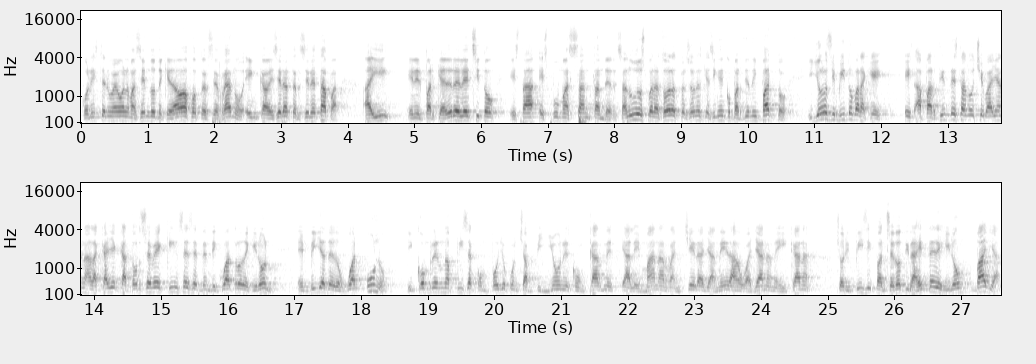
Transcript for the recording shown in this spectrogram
con este nuevo almacén donde quedaba Fotercerrano, en cabecera tercera etapa. Ahí en el parqueadero del éxito está Espuma Santander. Saludos para todas las personas que siguen compartiendo Impacto. Y yo los invito para que a partir de esta noche vayan a la calle 14B 1574 de Girón, en Villas de Don Juan 1, y compren una pizza con pollo, con champiñones, con carne alemana, ranchera, llanera, hawaiana, mexicana, choripizza y pancerotti. La gente de Girón vaya,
